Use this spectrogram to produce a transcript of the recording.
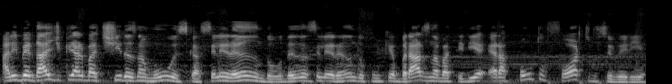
A liberdade de criar batidas na música, acelerando ou desacelerando com quebrados na bateria era ponto forte do Silveria.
